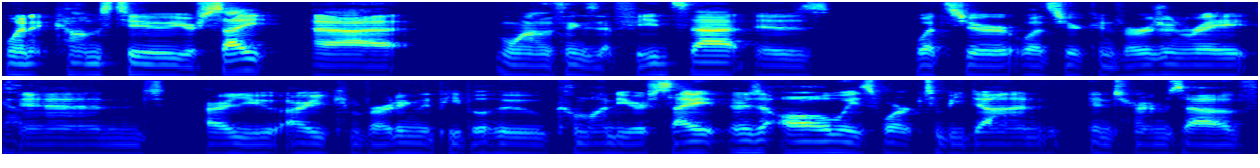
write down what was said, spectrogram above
when it comes to your site, uh, one of the things that feeds that is what's your what's your conversion rate yeah. and are you are you converting the people who come onto your site there's always work to be done in terms of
